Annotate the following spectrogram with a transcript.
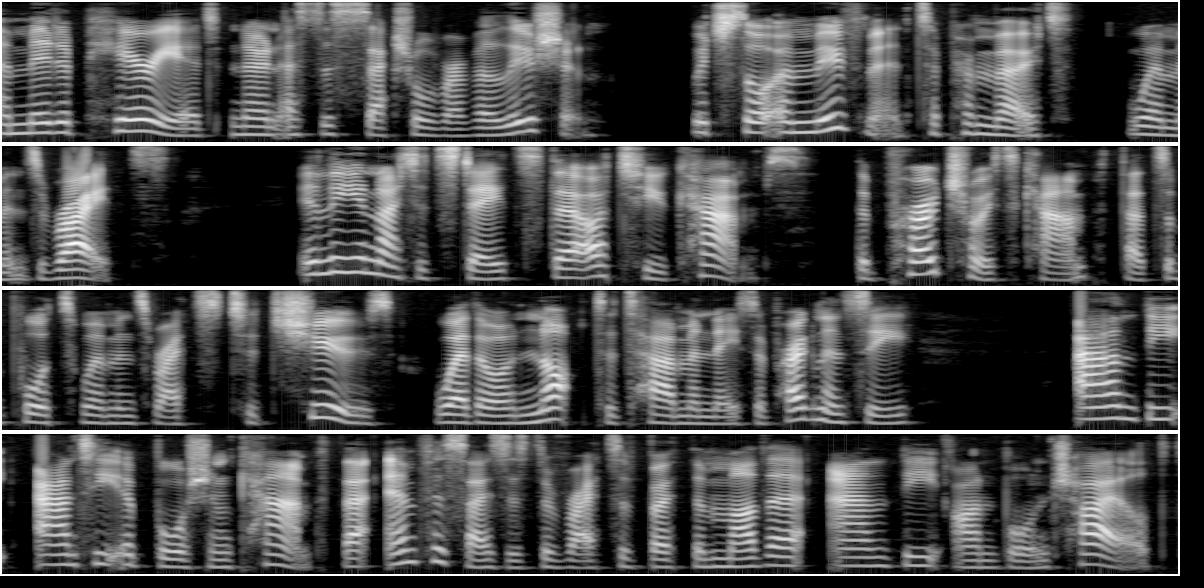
amid a period known as the Sexual Revolution which saw a movement to promote women's rights. In the United States, there are two camps the pro choice camp that supports women's rights to choose whether or not to terminate a pregnancy, and the anti abortion camp that emphasizes the rights of both the mother and the unborn child.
